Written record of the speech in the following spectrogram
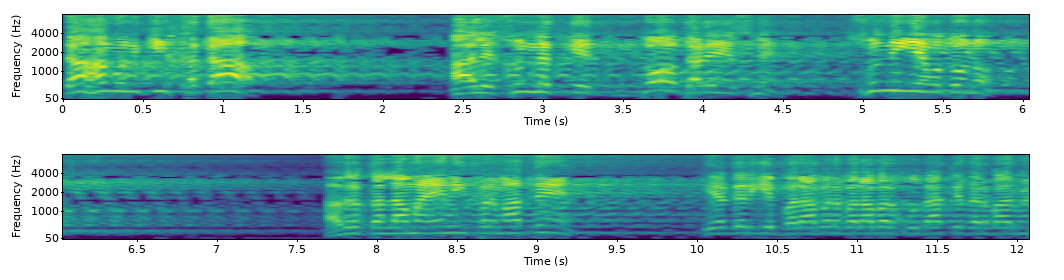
تاہم ان کی خطا آل سنت کے دو دڑے اس میں۔ سنی ہیں وہ دونوں۔ حضرت علامہ عینی فرماتے ہیں کہ اگر یہ برابر برابر خدا کے دربار میں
